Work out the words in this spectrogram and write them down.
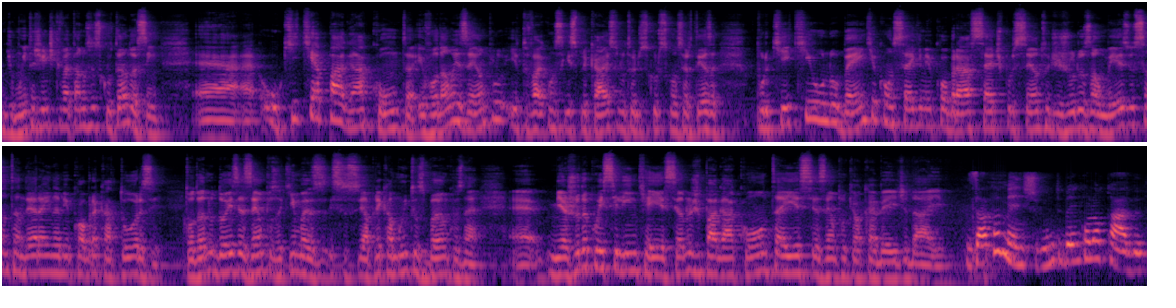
de muita gente que vai estar nos escutando assim. É, é, o que, que é pagar a conta? Eu vou dar um exemplo e tu vai conseguir explicar isso no teu discurso com certeza. Por que, que o Nubank consegue me cobrar 7% de juros ao mês e o Santander ainda me cobra 14%? Tô dando dois exemplos aqui, mas isso se aplica a muitos bancos, né? É, me ajuda com esse link aí, esse ano de pagar a conta e esse exemplo que eu acabei de dar aí. Exatamente, muito bem colocado.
